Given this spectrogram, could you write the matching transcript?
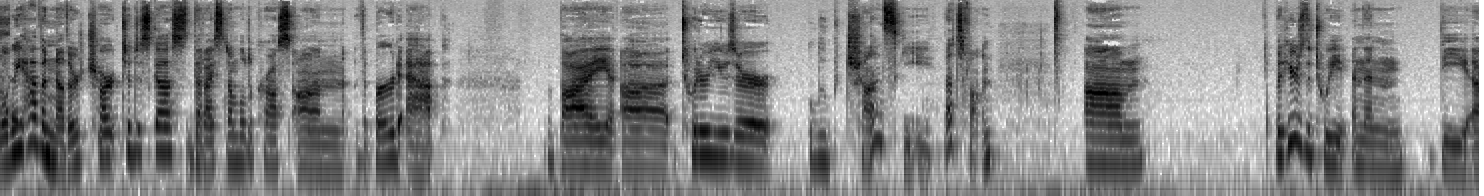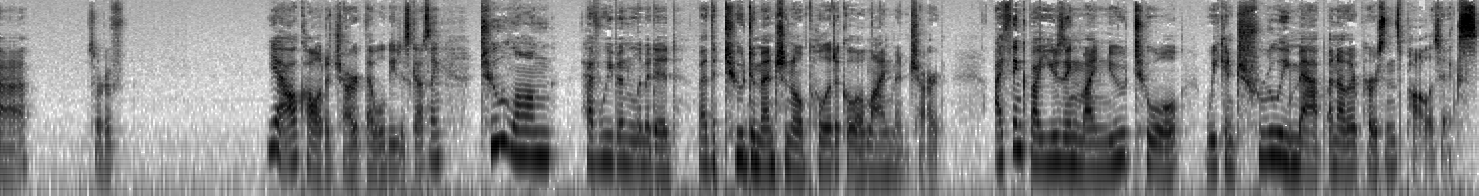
well, we have another chart to discuss that I stumbled across on the Bird app by uh, Twitter user Lubchansky. That's fun. Um, but here's the tweet, and then the uh, sort of yeah, I'll call it a chart that we'll be discussing. Too long have we been limited by the two dimensional political alignment chart. I think by using my new tool, we can truly map another person's politics.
